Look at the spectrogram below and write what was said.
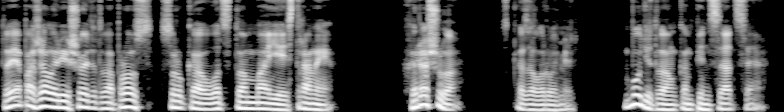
то я, пожалуй, решу этот вопрос с руководством моей страны». «Хорошо», — сказал Ромель. «Будет вам компенсация.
